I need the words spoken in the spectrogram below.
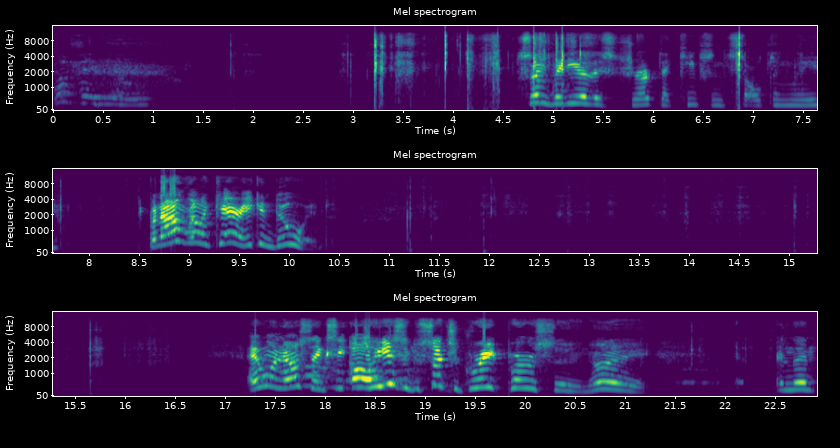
what video? Some video of this jerk that keeps insulting me. But I don't really care. He can do it. Everyone else thinks he, oh, he's a, such a great person. Hey. And then,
